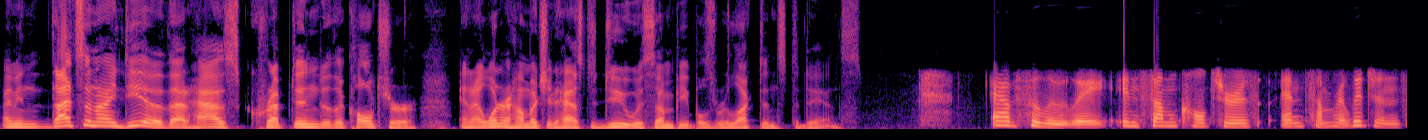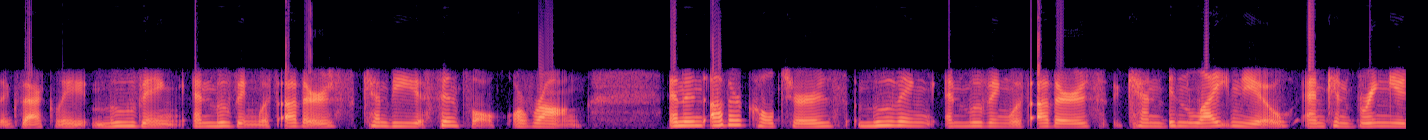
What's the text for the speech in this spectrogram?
I mean, that's an idea that has crept into the culture, and I wonder how much it has to do with some people's reluctance to dance. Absolutely. In some cultures and some religions, exactly, moving and moving with others can be sinful or wrong. And in other cultures, moving and moving with others can enlighten you and can bring you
